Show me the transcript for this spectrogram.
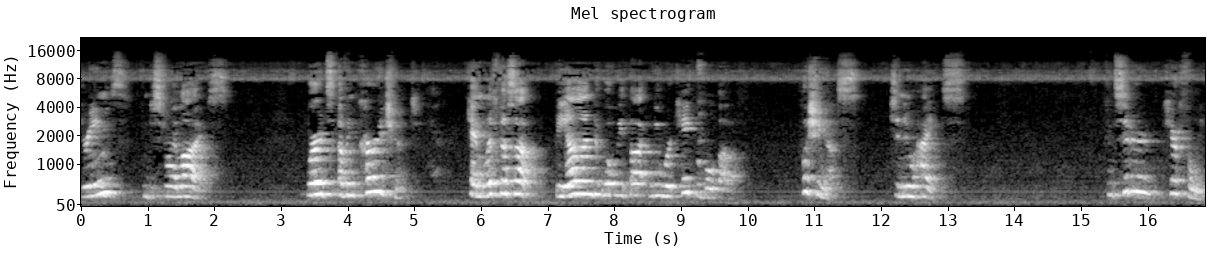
dreams, can destroy lives. Words of encouragement can lift us up beyond what we thought we were capable of, pushing us to new heights. Consider carefully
